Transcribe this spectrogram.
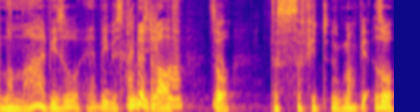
normal. Wieso? Hä? Wie bist Kein du denn Thema. drauf? So. Ja. Das ist so viel, machen wir, so.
